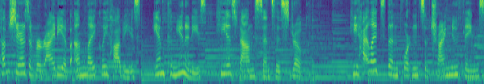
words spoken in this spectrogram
Hub shares a variety of unlikely hobbies and communities he has found since his stroke. He highlights the importance of trying new things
